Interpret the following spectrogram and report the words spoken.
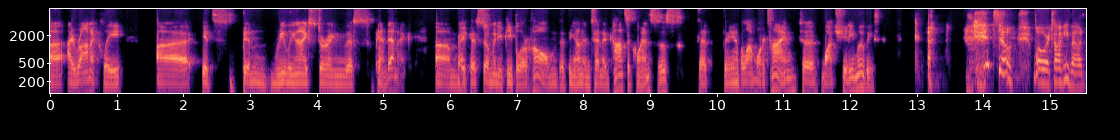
uh, ironically, uh, it's been really nice during this pandemic um, right. because so many people are home that the unintended consequence is that they have a lot more time to watch shitty movies. so while we're talking about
